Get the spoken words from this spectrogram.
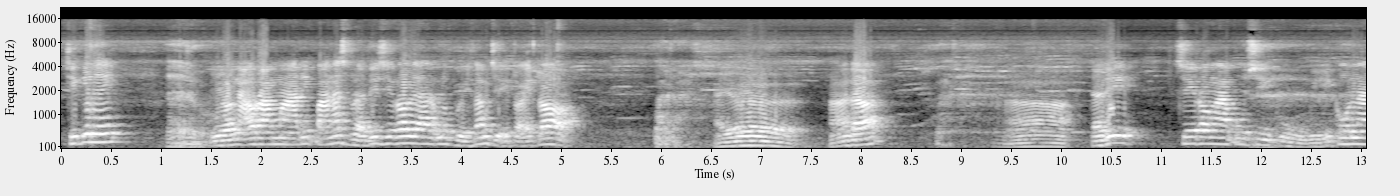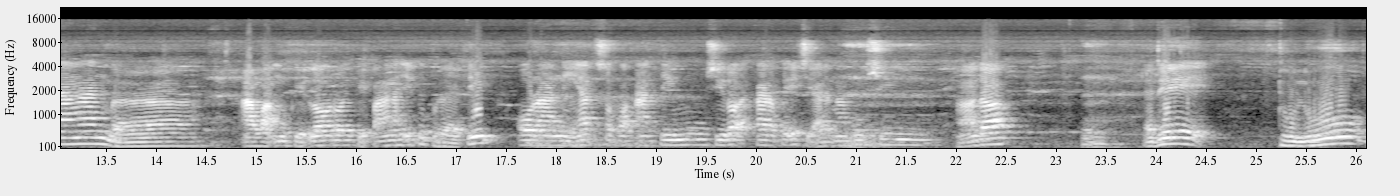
sikile ya nek ora mari panas berarti sira lek arep mlebu Islam jek etok-etok. Ayo. Ada? Nah jadi sira ngapusi kuwi konangan mbah awakmu gek lara gek panas itu berarti ora niat saka atimu sira karepe jek arep ngapusi. Ada jadi dulu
